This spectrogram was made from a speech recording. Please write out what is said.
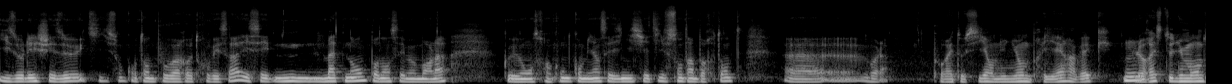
isolés chez eux et qui sont contents de pouvoir retrouver ça. Et c'est maintenant, pendant ces moments-là, qu'on se rend compte combien ces initiatives sont importantes. voilà pour être aussi en union de prière avec mm. le reste du monde.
